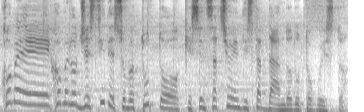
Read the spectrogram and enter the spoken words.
Come, come lo gestite e soprattutto che sensazioni ti sta dando tutto questo?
